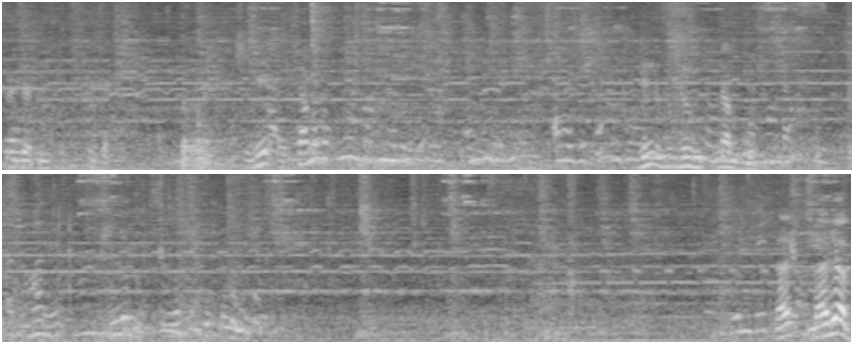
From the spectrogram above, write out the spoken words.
Güzel, güzel. Şimdi akşam mı? Şimdi buldum, tam bu. Meryem.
